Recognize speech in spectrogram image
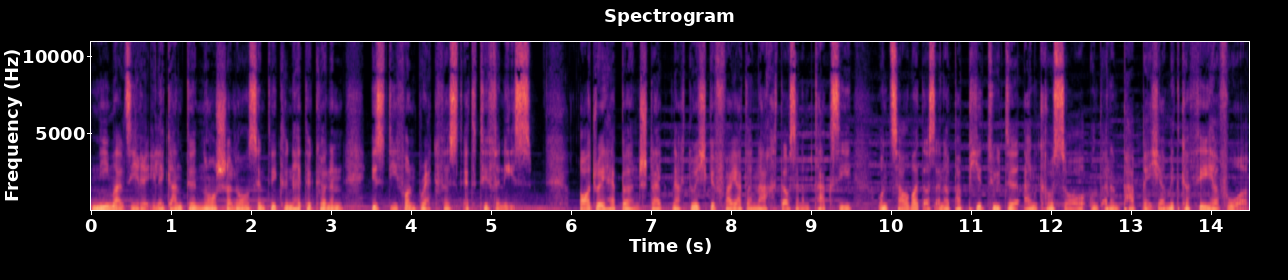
niemals ihre elegante Nonchalance entwickeln hätte können, ist die von Breakfast at Tiffany's. Audrey Hepburn steigt nach durchgefeierter Nacht aus einem Taxi und zaubert aus einer Papiertüte ein Croissant und einen Pappbecher mit Kaffee hervor,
